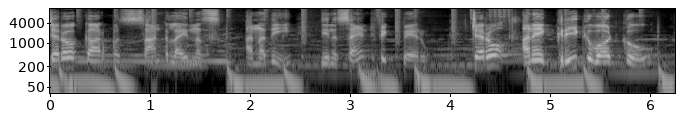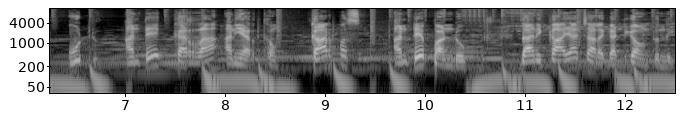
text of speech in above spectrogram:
టెరోకార్పస్ సాంటలైనస్ అన్నది దీని సైంటిఫిక్ పేరు. చెరో అనే గ్రీక్ వర్డ్కు వుడ్ అంటే కర్ర అని అర్థం. కార్పస్ అంటే పండు. దాని కాయ చాలా గట్టిగా ఉంటుంది.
